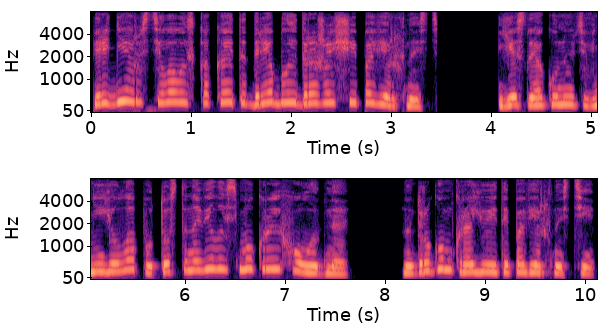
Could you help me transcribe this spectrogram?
Перед ней расстилалась какая-то дряблая дрожащая поверхность. Если окунуть в нее лапу, то становилось мокро и холодно. На другом краю этой поверхности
